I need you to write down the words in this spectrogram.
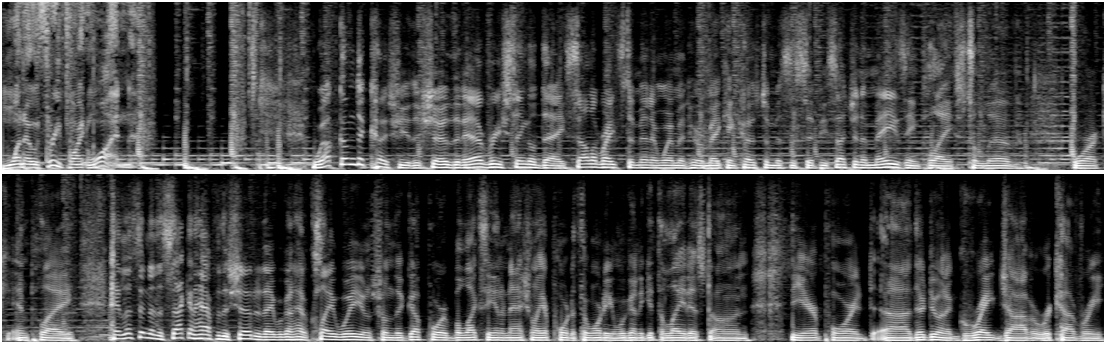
103.1. Welcome to Coast View, the show that every single day celebrates the men and women who are making coastal Mississippi such an amazing place to live, work, and play. Hey, listen, in the second half of the show today, we're going to have Clay Williams from the Gulfport Biloxi International Airport Authority, and we're going to get the latest on the airport. Uh, they're doing a great job at recovery,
